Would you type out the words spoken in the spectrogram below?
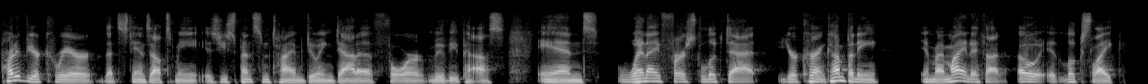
part of your career that stands out to me is you spent some time doing data for MoviePass. And when I first looked at your current company, in my mind, I thought, oh, it looks like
